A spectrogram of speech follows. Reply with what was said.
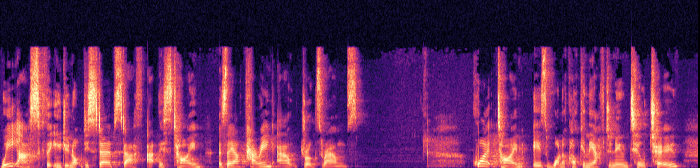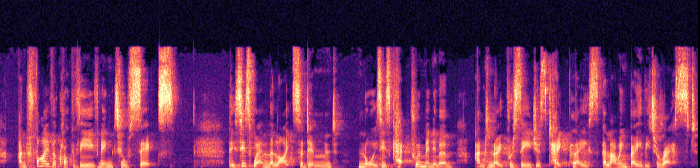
We ask that you do not disturb staff at this time as they are carrying out drugs rounds. Quiet time is 1 o'clock in the afternoon till 2 and 5 o'clock of the evening till 6. This is when the lights are dimmed, noise is kept to a minimum and no procedures take place allowing baby to rest.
